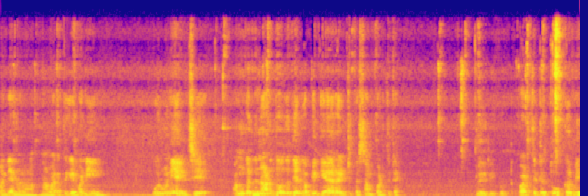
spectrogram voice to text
மத்தியானம் நான் வரத்துக்கே மணி ஒரு மணி ஆயிடுச்சு. அங்கேருந்து நடந்து வந்தது எனக்கு அப்படியே கேர் ஆயிடுச்சு. பேசாமல் படுத்துட்டேன். வெரி குட் படுத்துட்டு தூக்கமே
